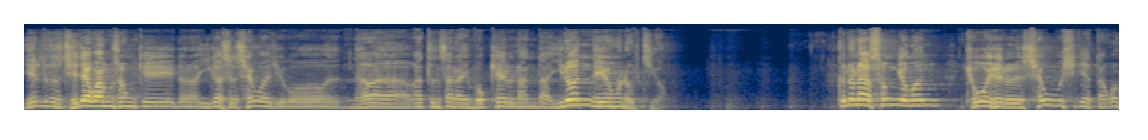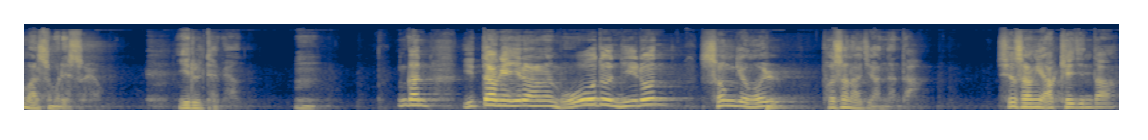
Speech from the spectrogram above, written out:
예를 들어서 제자광성계가 이것을 세워지고 나 같은 사람이 목회를 한다 이런 내용은 없지요. 그러나 성경은 교회를 세우시겠다고 말씀을 했어요. 이를테면. 음. 그러니까 이 땅에 일어나는 모든 일은 성경을 벗어나지 않는다. 세상이 악해진다.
